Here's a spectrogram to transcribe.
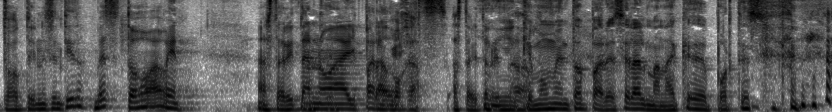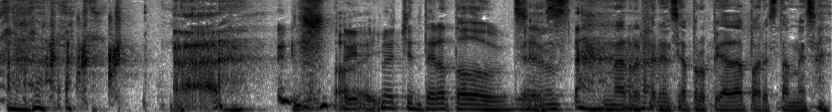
Todo tiene sentido. ¿Ves? Todo va bien. Hasta ahorita no hay paradojas. Hasta ahorita no hay ¿Y en qué momento aparece el almanaque de deportes? No ochentero todo. Sí, es una referencia apropiada para esta mesa.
